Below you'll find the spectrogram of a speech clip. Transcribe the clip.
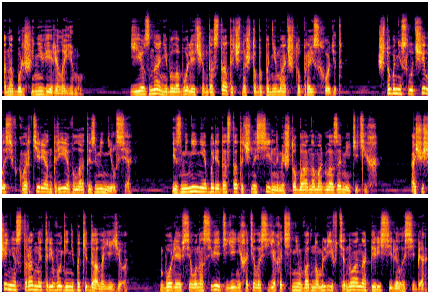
Она больше не верила ему. Ее знаний было более чем достаточно, чтобы понимать, что происходит. Что бы ни случилось, в квартире Андрея Влад изменился. Изменения были достаточно сильными, чтобы она могла заметить их. Ощущение странной тревоги не покидало ее – более всего на свете ей не хотелось ехать с ним в одном лифте, но она пересилила себя.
